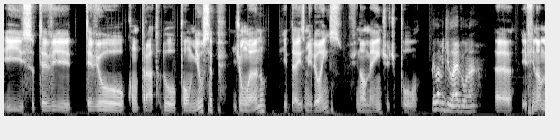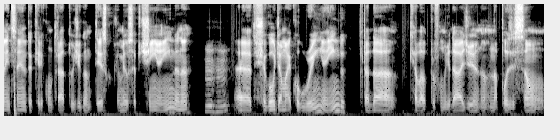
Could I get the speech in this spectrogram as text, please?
Isso, teve, teve o contrato do Paul Millsap de um ano e 10 milhões finalmente, tipo. Pela mid-level, né? É, e finalmente saindo daquele contrato gigantesco que o meu tinha ainda, né? Uhum. É, chegou o Michael Green ainda, para dar aquela profundidade na, na, posição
